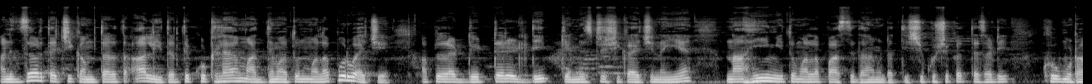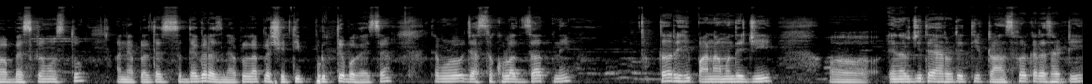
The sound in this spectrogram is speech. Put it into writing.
आणि जर त्याची कमतरता आली तर ते कुठल्या माध्यमातून मला पुरवायची? आहे आपल्याला डिटेल डीप केमिस्ट्री शिकायची नाही आहे नाही मी तुम्हाला पाच ते दहा मिनटात ती शिकू शकत. त्यासाठी खूप मोठा अभ्यासक्रम असतो आणि आपल्याला त्याची सध्या गरज नाही. आपल्याला आपल्या शेतीपुरते बघायचं आहे. त्यामुळं जास्त खोलात जात नाही. तर ही पानामध्ये जी एनर्जी तयार होते ती ट्रान्सफर करायसाठी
